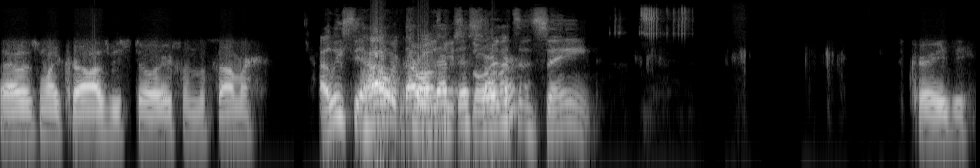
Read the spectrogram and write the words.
that was my Crosby story from the summer. At least you So have how- a Crosby that this story. That's insane. It's crazy.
